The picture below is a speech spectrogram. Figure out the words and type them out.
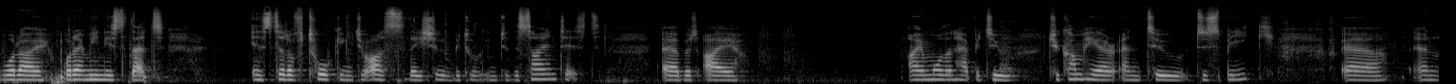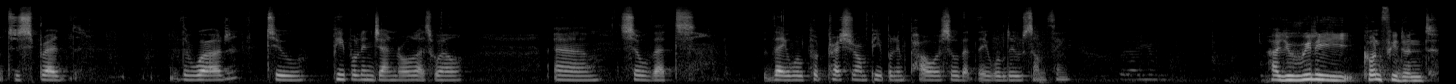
what I what I mean is that instead of talking to us, they should be talking to the scientists. Uh, but I I am more than happy to to come here and to to speak uh, and to spread the word to people in general as well, um, so that they will put pressure on people in power so that they will do something. Are you really confident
